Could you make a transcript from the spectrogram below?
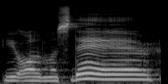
You almost there.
